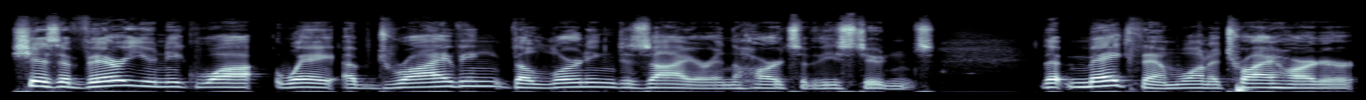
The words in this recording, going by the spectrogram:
She has a very unique wa- way of driving the learning desire in the hearts of these students that make them want to try harder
